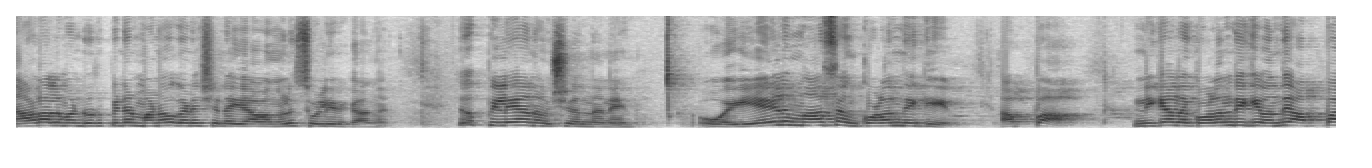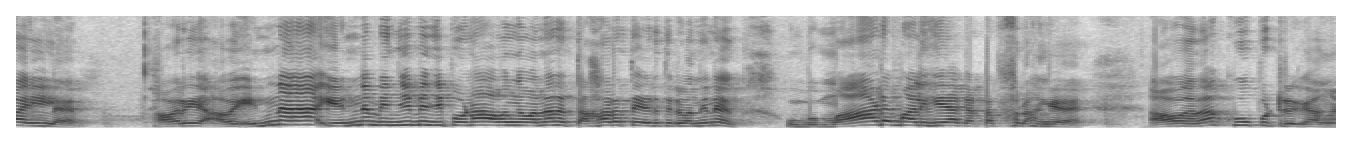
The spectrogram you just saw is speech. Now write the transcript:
நாடாளுமன்ற உறுப்பினர் மனோ கணேசன் ஐயா அவங்களும் சொல்லியிருக்காங்க. இது பிழையான விஷயம் தானே. ஓ ஏழு மாதம் குழந்தைக்கு அப்பா. இன்னைக்கு அந்த குழந்தைக்கு வந்து அப்பா இல்லை. அவர் அவ என்ன என்ன மிஞ்சி மிஞ்சி போனால் அவங்க வந்து அந்த தகரத்தை எடுத்துகிட்டு வந்து என்ன மாட மாளிகையாக கட்ட போகிறாங்க அவங்க தான் கூப்பிட்டுருக்காங்க.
